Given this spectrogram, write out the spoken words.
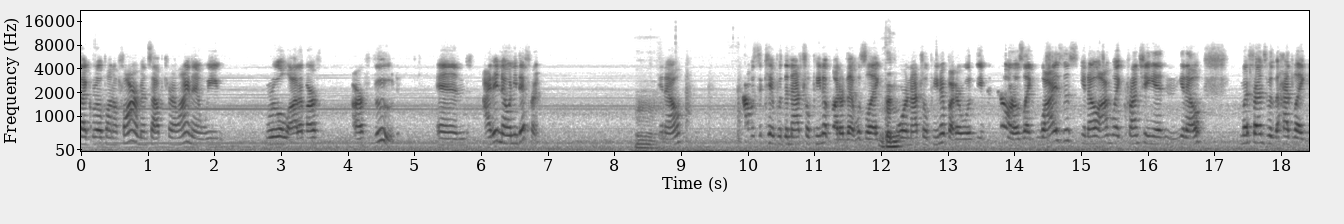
I grew up on a farm in South Carolina, and we grew a lot of our our food, and I didn't know any different. Mm. You know, I was a kid with the natural peanut butter that was like Then- before natural peanut butter was even known. I was like, why is this? You know, I'm like crunching it, and you know, my friends would had like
